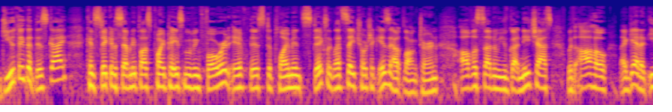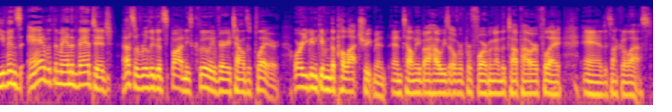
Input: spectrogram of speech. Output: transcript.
Do you think that this guy can stick at a 70 plus point pace moving forward if this deployment sticks? Like, let's say Trocheck is out long term. All of a sudden, we've got Necas with Aho, again, at evens and with the man advantage. That's a really good spot, and he's clearly a very talented player. Or are you going to give him the Palat treatment and tell me about how he's overperforming on the top power play and it's not going to last?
